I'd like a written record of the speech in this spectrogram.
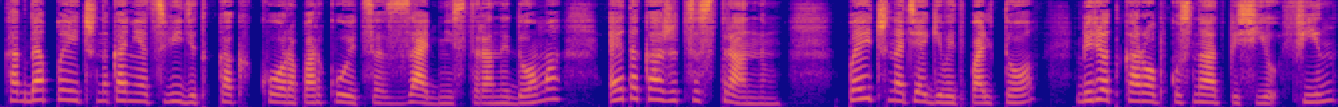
Когда Пейдж наконец видит, как Кора паркуется с задней стороны дома, это кажется странным. Пейдж натягивает пальто, берет коробку с надписью «Фин»,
